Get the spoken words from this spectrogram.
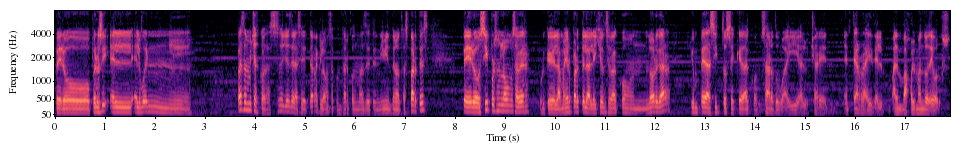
Pero, pero sí, el, el buen. Pasan muchas cosas. Eso ya es de la serie de Terra que lo vamos a contar con más detenimiento en otras partes. Pero sí, por eso no lo vamos a ver. Porque la mayor parte de la legión se va con Lorgar. Y un pedacito se queda con Sardu ahí a luchar en, en Terra y del, bajo el mando de Horus.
